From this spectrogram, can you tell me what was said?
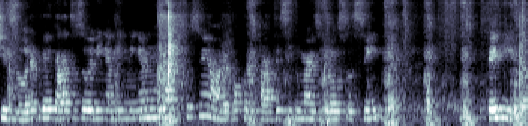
tesoura, porque aquela tesourinha ali minha, nossa senhora, pra cortar tecido mais grosso assim, terrível.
